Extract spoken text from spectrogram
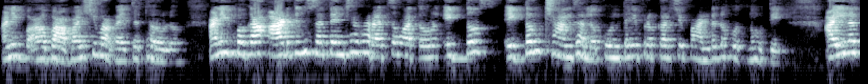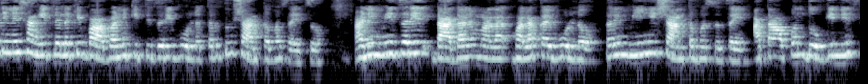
आणि बाबांशी वागायचं ठरवलं. आणि बघा आठ दिवसात त्यांच्या घराचं वातावरण एकदम एकदम छान झालं. कोणत्याही प्रकारचे भांडण होत नव्हते. आईला तिने सांगितलेलं की बाबांनी किती जरी बोललं तर तू शांत बसायचं. आणि मी जरी दादाने मला मला काही बोललं तरी मीही शांत बसत जाईन. आता आपण दोघींनीच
